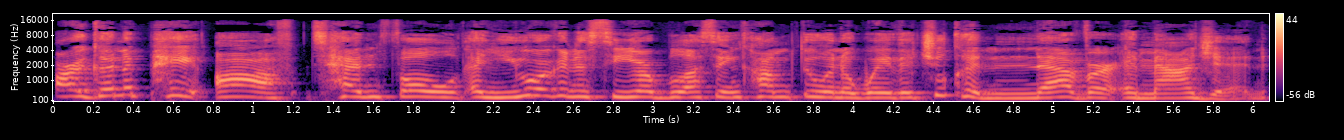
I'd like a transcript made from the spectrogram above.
are gonna pay off tenfold, and you are gonna see your blessing come through in a way that you could never imagine.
